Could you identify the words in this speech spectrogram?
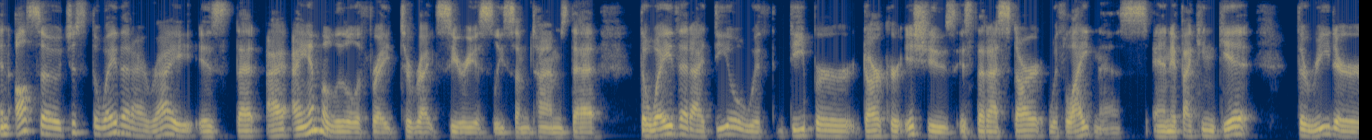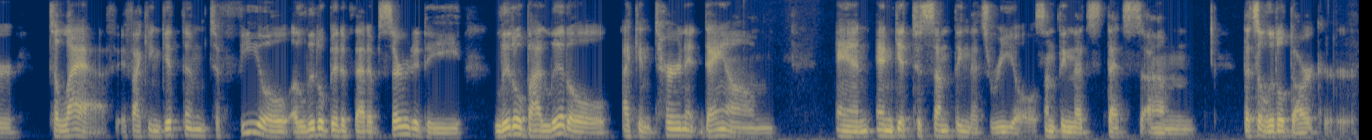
and also just the way that I write is that I, I, am a little afraid to write seriously sometimes. That the way that I deal with deeper, darker issues is that I start with lightness, and if I can get the reader to laugh, if I can get them to feel a little bit of that absurdity, little by little, I can turn it down and and get to something that's real, something that's that's um, that's a little darker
